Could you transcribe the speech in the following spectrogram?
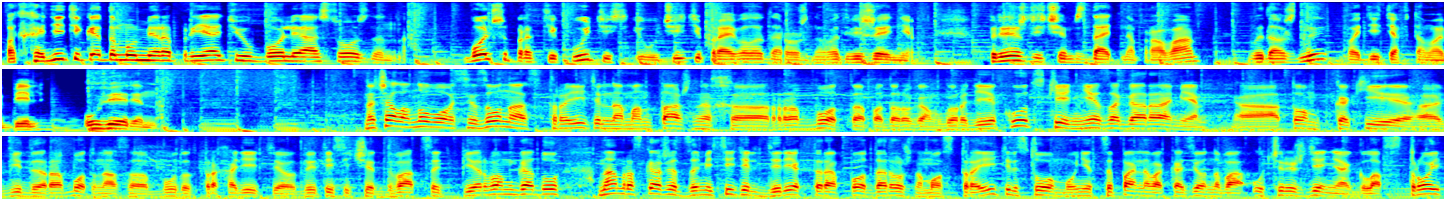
Подходите к этому мероприятию более осознанно. Больше практикуйтесь и учите правила дорожного движения. Прежде чем сдать на права, вы должны водить автомобиль уверенно. Начало нового сезона строительно-монтажных э, работ по дорогам в городе Якутске не за горами. А О том, какие э, виды работ у нас э, будут проходить в 2021 году, нам расскажет заместитель директора по дорожному строительству муниципального казенного учреждения «Главстрой»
